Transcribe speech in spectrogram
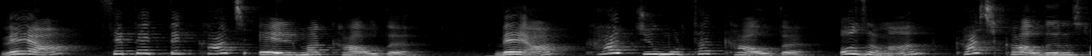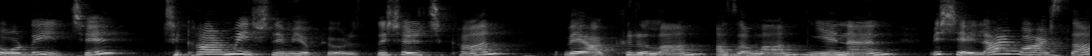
Veya sepette kaç elma kaldı? Veya kaç yumurta kaldı? O zaman kaç kaldığını sorduğu için çıkarma işlemi yapıyoruz. Dışarı çıkan veya kırılan, azalan, yenen bir şeyler varsa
